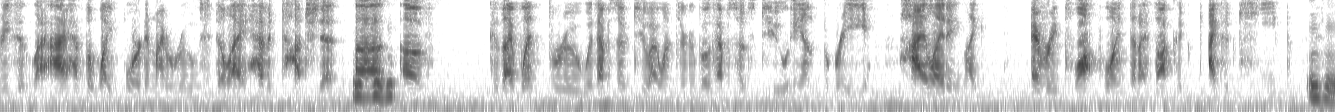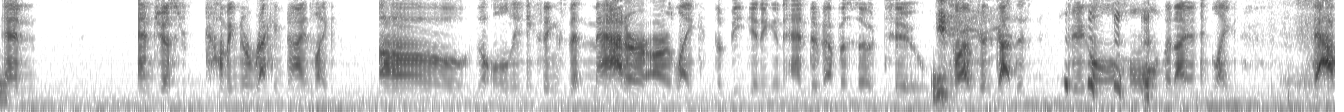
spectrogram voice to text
recently I have the whiteboard in my room still. I haven't touched it. Uh, of because I went through with episode two. I went through both episodes two and three, highlighting like every plot point that I thought could I could keep, mm-hmm. and and just coming to recognize like oh, the only things that matter are like the beginning and end of episode two. so I've just got this big old hole that I like. That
